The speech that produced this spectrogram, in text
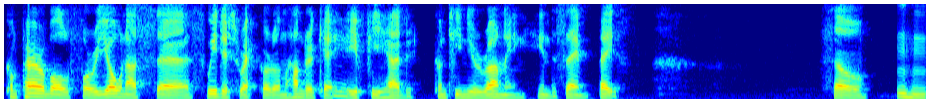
comparable for Jonas' uh, Swedish record on 100k if he had continued running in the same pace. So. Mm-hmm.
